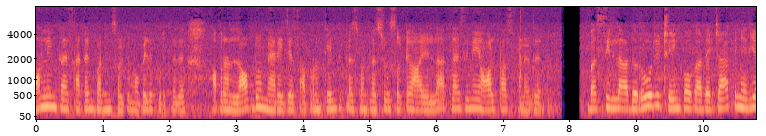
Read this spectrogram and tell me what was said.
ஆன்லைன் கிளாஸ் அட்டன் பண்ணுன்னு சொல்லிட்டு மொபைலை கொடுத்தது. அப்புறம் லாக்டவுன் மேரேஜஸ் அப்புறம் tenth plus one plus two சொல்லிட்டு எல்லா கிளாஸுமே ஆல் பாஸ் பண்ணுது. பஸ் இல்லாத ரோடு ட்ரெயின் போகாத ட்ராக் நிறைய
